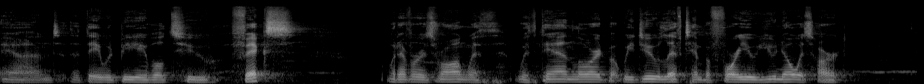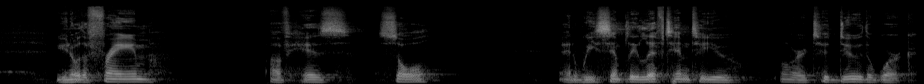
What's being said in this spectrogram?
and that they would be able to fix whatever is wrong with, with Dan, Lord. But we do lift him before you. You know his heart, you know the frame of his soul. And we simply lift him to you, Lord, to do the work.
